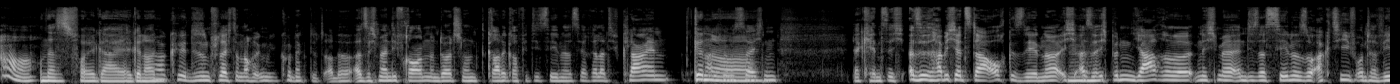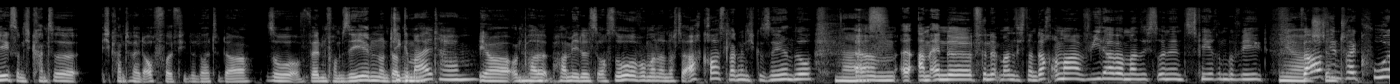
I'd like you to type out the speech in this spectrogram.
Ah. Und das ist voll geil, genau. Ah, Okay, die sind vielleicht dann auch irgendwie connected alle. Also ich meine, die Frauen in Deutschland, gerade Graffiti-Szene ist ja relativ klein. in Genau. Anführungszeichen. Da kennt sich, also habe ich jetzt da auch gesehen, ne? Ich, Also ich bin Jahre nicht mehr in dieser Szene so aktiv unterwegs und ich kannte, ich kannte halt auch voll viele Leute da. So, wenn vom Sehen und dann. Die gemalt haben. Ja, und ein paar, paar Mädels auch so, wo man dann dachte, ach krass, lange nicht gesehen, so. Nice. Ähm, äh, am Ende findet man sich dann doch immer wieder, wenn man sich so in den Sphären bewegt. Ja, war auf stimmt. jeden Fall cool,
